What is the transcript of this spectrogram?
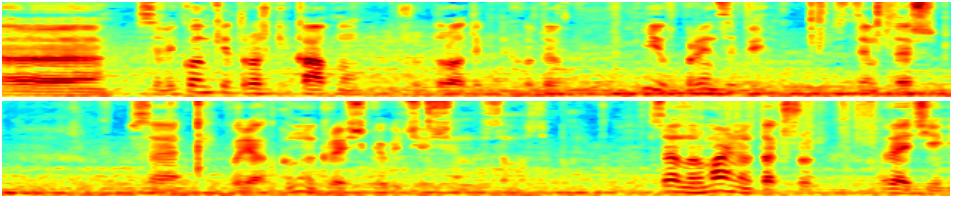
Е, Силіконки трошки капнув, щоб дротик не ходив. І, в принципі, з цим теж все в порядку. Ну і кришечка відчищена, само собою. Все нормально, так що речі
